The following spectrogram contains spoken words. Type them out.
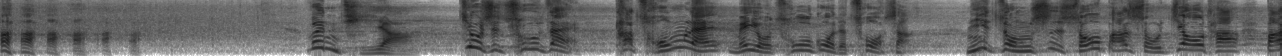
哈哈哈哈哈哈！问题呀，就是出在他从来没有出过的错上。你总是手把手教他把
